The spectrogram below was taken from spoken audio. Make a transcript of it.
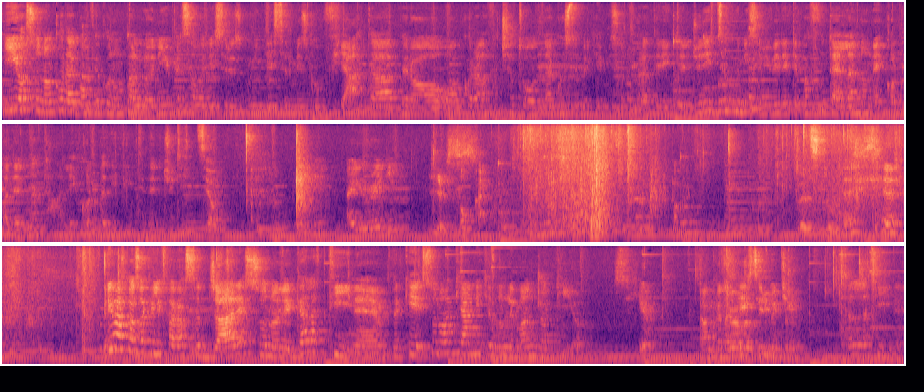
Io sono ancora gonfia con un pallone, io pensavo di, essere, di essermi sgonfiata, però ho ancora la faccia tonda, questo è perché mi sono operata i denti del giudizio, quindi se mi vedete paffutella non è colpa del Natale, è colpa dei denti del giudizio. Bene, are you ready? Yes. Ok. Let's do it. Prima cosa che gli farò assaggiare sono le galatine, perché sono anche anni che non le mangio anch'io. Here, I'm gonna taste it with you. Galatine.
